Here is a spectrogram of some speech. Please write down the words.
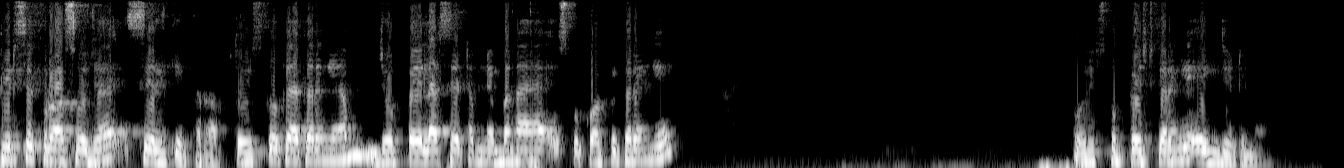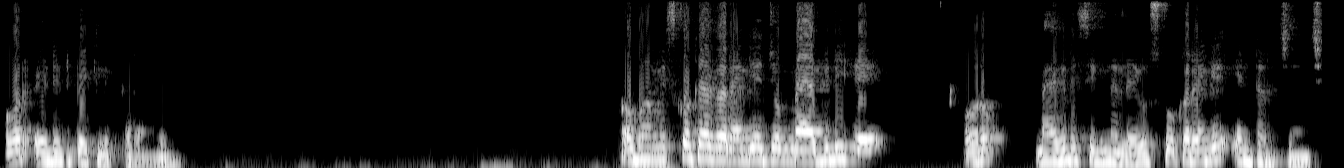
फिर से क्रॉस हो जाए सेल की तरफ़। तो इसको क्या करेंगे हम? जो पहला सेट हमने बनाया है, इसको कॉपी करेंगे और इसको पेस्ट करेंगे एग्जिट में और एडिट पे क्लिक करेंगे। अब हम इसको क्या करेंगे? जो मैगडी है और मैगडी सिग्नल है, उसको करेंगे इंटरचेंज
